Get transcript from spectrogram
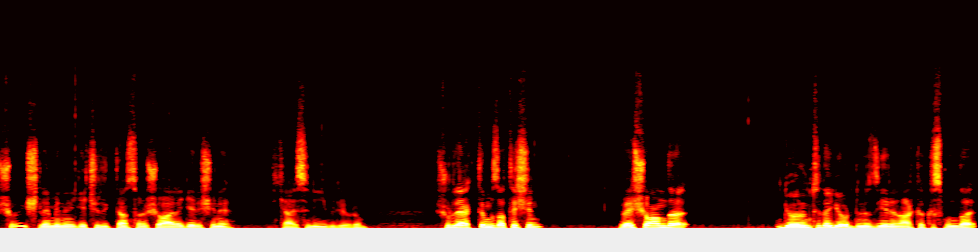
şu işlemini geçirdikten sonra şu hale gelişini, hikayesini iyi biliyorum. Şurada yaktığımız ateşin ve şu anda görüntüde gördüğünüz yerin arka kısmında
